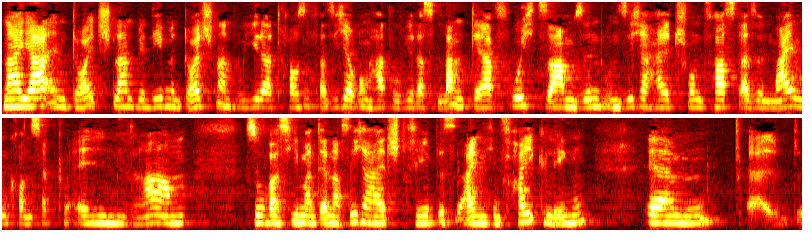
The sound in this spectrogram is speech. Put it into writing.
naja, in Deutschland, wir leben in Deutschland, wo jeder tausend Versicherungen hat, wo wir das Land der Furchtsamen sind und Sicherheit schon fast, also in meinem konzeptuellen Rahmen, so was jemand, der nach Sicherheit strebt, ist eigentlich ein Feigling. Ähm, äh,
